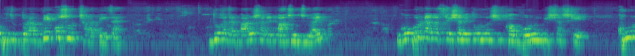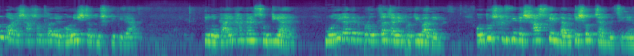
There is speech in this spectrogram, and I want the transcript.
অভিযুক্তরা বেকসুর ছাড়া পেয়ে যায়। দু সালের পাঁচই জুলাই গোবরডাঙ্গা স্টেশনে তরুণ শিক্ষক বরুণ বিশ্বাসকে খুন করে শাসক দলের ঘনিষ্ঠ দুষ্কৃতীরা। তিনি গাইঘাটার সুটিয়ায় মহিলাদের উপর অত্যাচারের প্রতিবাদে ও দুষ্কৃতীদের শাস্তির দাবিতে সোচ্চার হয়েছিলেন।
